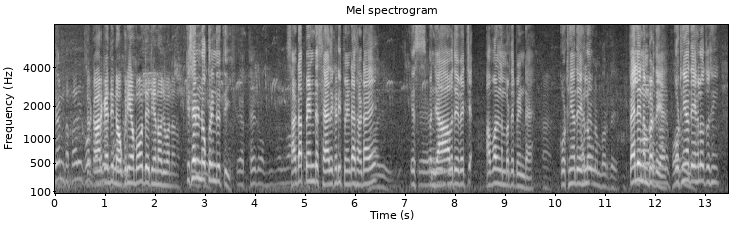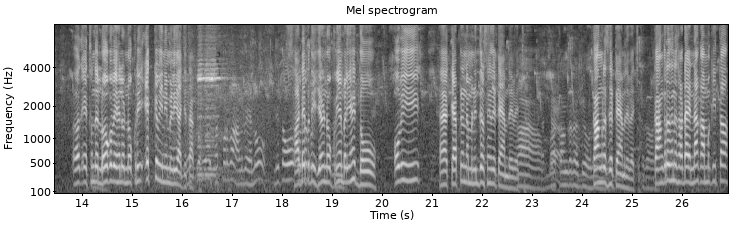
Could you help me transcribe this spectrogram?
ਦਿਨ ਸਰਕਾਰ ਕਹਿੰਦੀ ਨੌਕਰੀਆਂ ਬਹੁਤ ਦੇਤੀਆਂ ਨੌਜਵਾਨਾਂ ਨੂੰ। ਕਿਸੇ ਨੂੰ ਨੌਕਰੀ ਨਹੀਂ ਦਿੱਤੀ। ਇੱਥੇ ਤੋਂ ਸਾਡਾ ਪਿੰਡ ਸੈਦਖੜੀ ਪਿੰਡ ਹੈ ਸਾਡਾ ਇਹ। ਇਸ ਪੰਜਾਬ ਦੇ ਵਿੱਚ ਅਵਲ ਨੰਬਰ ਤੇ ਪਿੰਡ ਹੈ। ਕੋਠੀਆਂ ਦੇਖ ਲਓ। ਨੰਬਰ ਤੇ। ਪਹਿਲੇ ਨੰਬਰ ਤੇ ਹੈ। ਕੋਠੀਆਂ ਦੇਖ ਲਓ ਤੁਸੀਂ। ਅਹ ਇੱਥੋਂ ਦੇ ਲੋਕ ਵੇਖ ਲਓ ਨੌਕਰੀ ਇੱਕ ਵੀ ਨਹੀਂ ਮਿਲੀ ਅੱਜ ਤੱਕ। ਛੱਪੜ ਦਾ ਹਾਲ ਵੇਖ ਲਓ। ਨਹੀਂ ਤਾਂ ਉਹ ਸਾਡੇ ਭਤੀਜੇ ਨੂੰ ਨੌਕਰੀਆਂ ਮਿਲੀਆਂ ਸੀ ਦੋ। ਉਹ ਵੀ ਅਹ, ਕੈਪਟਨ ਅਮਰਿੰਦਰ ਸਿੰਘ ਦੇ ਟਾਈਮ ਦੇ ਵਿੱਚ। ਹਾਂ ਕਾਂਗਰਸ ਦੇ ਹੋ। ਕਾਂਗਰਸ ਦੇ ਟਾਈਮ ਦੇ ਵਿੱਚ। ਕਾਂਗਰਸ ਨੇ ਸਾਡਾ ਇੰਨਾ ਕੰਮ ਕੀਤਾ।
